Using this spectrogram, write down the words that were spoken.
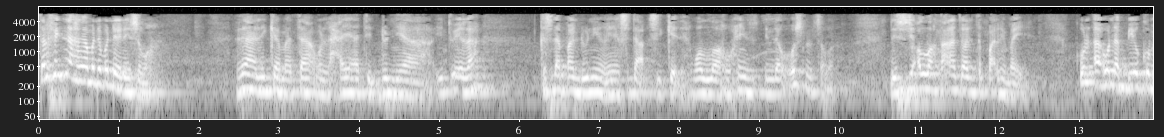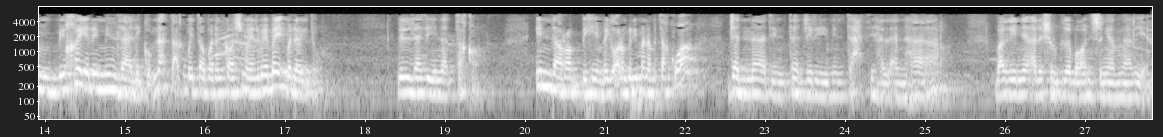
Terfitnah dengan benda-benda ni semua. Zalika mata'ul hayatid dunya. Itu ialah kesedapan dunia yang sedap sikit. Wallahu inda husnul sawab. Di sisi Allah Taala tu ada tempat lebih baik. Kul a'unabbiukum bi khairin min zalikum. Nak tak aku beritahu pada engkau semua yang lebih baik pada itu? Lilladzina taqaw. Inda rabbihim. Bagi orang beriman dan bertakwa jannatin tajri min tahtiha al-anhar baginya ada syurga bawahnya sungai mengalir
